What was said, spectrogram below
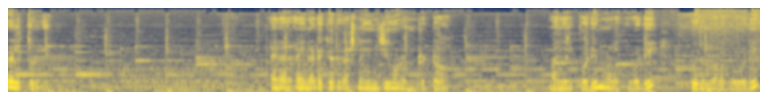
വെളുത്തുള്ളി. അതിന് അതിനിടയ്ക്ക് ഒരു കഷ്ണം ഇഞ്ചി കൂടെ ഉണ്ട് കേട്ടോ. മഞ്ഞൾപ്പൊടി മുളക് പൊടി കുരുമുളക് പൊടി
